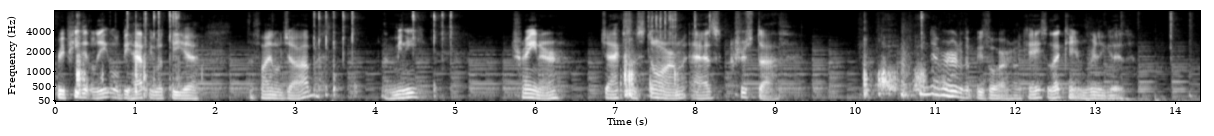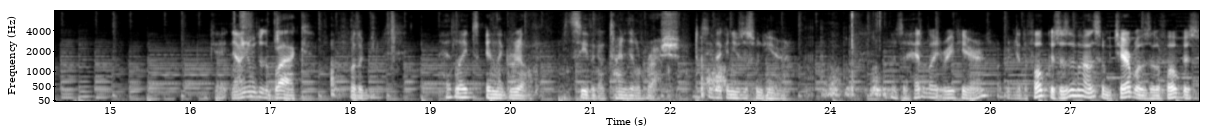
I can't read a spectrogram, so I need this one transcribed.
repeatedly will be happy with the, uh, the final job a mini trainer, Jackson Storm, as Christoph. Never heard of it before, okay, so that came really good. Okay, now I'm gonna do the black for the headlights and the grill. Let's see if I got a tiny little brush. Let's see if I can use this one here. There's a headlight right here. Probably get the focus, is it? No, this is gonna be terrible as a focus.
